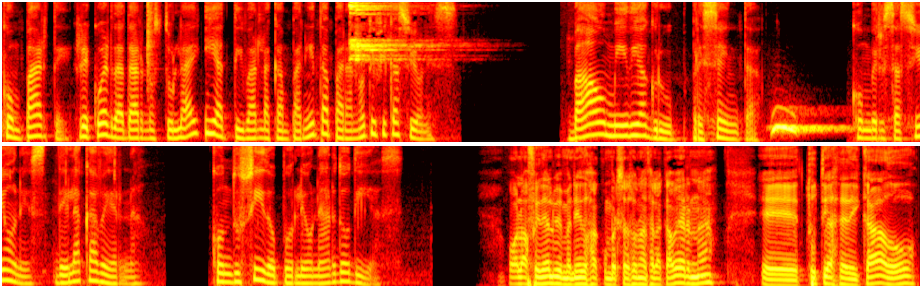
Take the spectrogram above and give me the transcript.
Comparte, recuerda darnos tu like y activar la campanita para notificaciones. Bao Media Group presenta Conversaciones de la Caverna, conducido por Leonardo Díaz. Hola Fidel, bienvenidos a Conversaciones de la Caverna. Eh, tú te has dedicado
